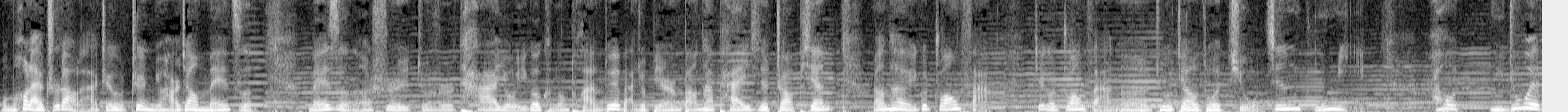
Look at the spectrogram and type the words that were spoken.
我们后来知道了啊，这个这女孩叫梅子。梅子呢是就是她有一个可能团队吧，就别人帮她拍一些照片，然后她有一个妆法，这个妆法呢就叫做九金谷米，然后。你就会，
